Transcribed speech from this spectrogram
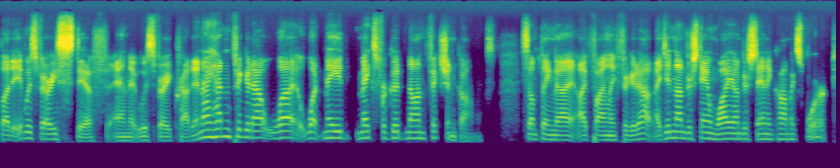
but it was very stiff and it was very crowded. And I hadn't figured out what what made makes for good nonfiction comics. Something that I, I finally figured out. I didn't understand why understanding comics worked,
